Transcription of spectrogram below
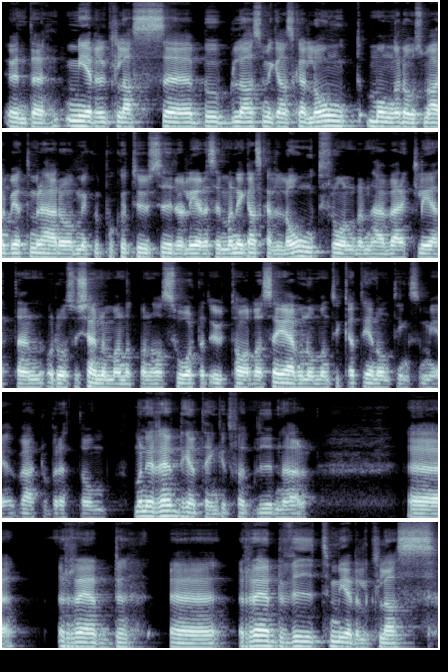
jag vet inte, medelklassbubbla som är ganska långt. Många av de som arbetar med det här och på kultursidor och ledarsidor, man är ganska långt från den här verkligheten och då så känner man att man har svårt att uttala sig även om man tycker att det är någonting som är värt att berätta om. Man är rädd helt enkelt för att bli den här eh, rädd, eh, rädd vit medelklass,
